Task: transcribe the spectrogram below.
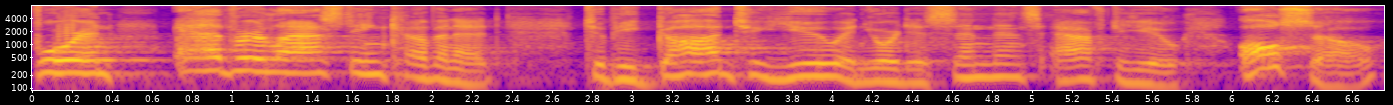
for an everlasting covenant to be God to you and your descendants after you. Also,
